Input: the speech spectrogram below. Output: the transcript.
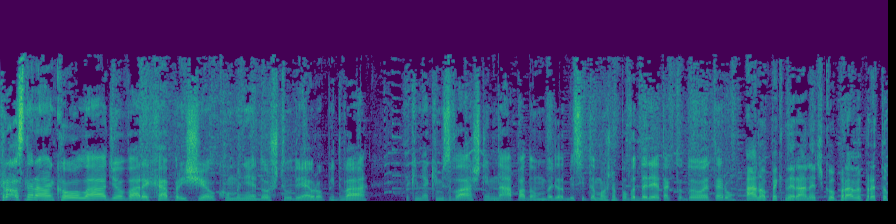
Krásne ránko, Láďo Varecha prišiel ku mne do štúdia Európy 2 takým nejakým zvláštnym nápadom. Vedel by si to možno povedať aj takto do Eteru? Áno, pekné ránečko. Práve preto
